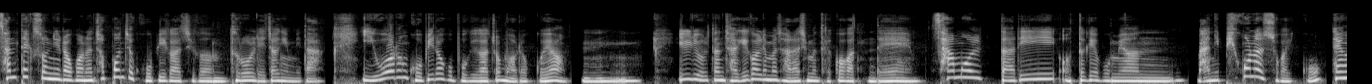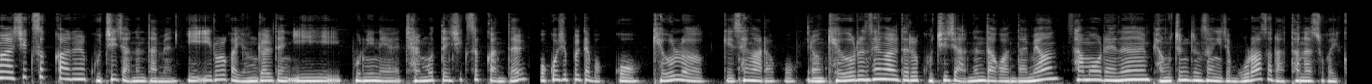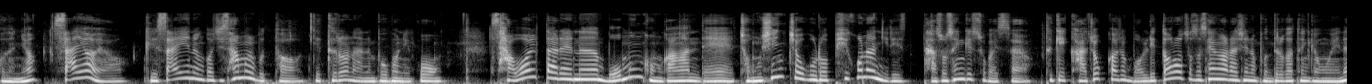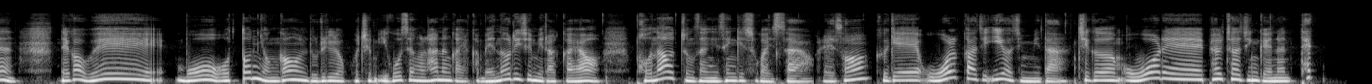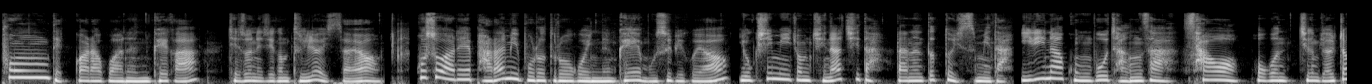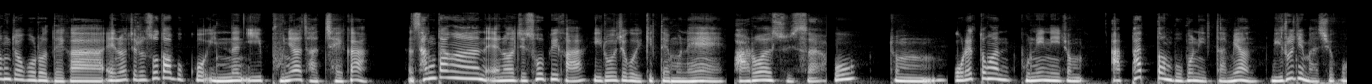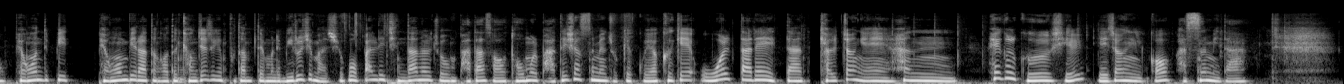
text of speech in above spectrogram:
산택손이라고 하는 첫 번째 고비가 지금 들어올 예정입니다. 2월은 고비라고 보기가 좀 어렵고요. 음, 1, 2월단 자기 관리만 잘하시면 될 것 같은데 3월 달이 어떻게 보면 많이 피곤할 수가 있고 생활 식습관을 고치지 않는다면 이 1월과 연결된 이 본인의 잘못된 식습관들 먹고 싶을 때 먹고 게을르게 생활하고 이런 게으른 생활들을 고치지 않는다고 한다면 3월에는 병증 증상이 이제 몰아서 나타날 수가 있거든요. 쌓여요. 그 쌓이는 것이 3월부터 이제 드러나는 부분이고 4월 달에는 몸은 건강한데 정신적으로 피곤한 일이 다소 생길 수가 있어요. 특히 가족과 좀 멀리 떨어져서 생활하시는 분들 같은 경우에는 내가 왜 뭐 어떤 영광을 누리려고 지금 이 고생을 하는가 약간 매너리즘이랄까요. 번아웃 증상이 생길 수가 있어요. 그래서 그게 5월까지 이어집니다. 지금 5월에 펼쳐진 괴는 태풍대과라고 하는 괴가 제 손에 지금 들려 있어요. 호수 아래 바람이 불어 들어오고 있는 괴의 모습이고요. 욕심이 좀 지나치다 라는 뜻도 있습니다. 일이나 공부, 장사, 사업 혹은 지금 열정적으로 내가 에너지를 쏟아붓고 있는 이 분야 자체가 상당한 에너지 소비가 이루어지고 있기 때문에 과로할 수 있어요. 좀 오랫동안 본인이 좀 아팠던 부분이 있다면 미루지 마시고 병원비 병원비라든가 어떤 경제적인 부담 때문에 미루지 마시고 빨리 진단을 좀 받아서 도움을 받으셨으면 좋겠고요. 그게 5월 달에 일단 결정에 한 획을 그으실 예정일 것 같습니다.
